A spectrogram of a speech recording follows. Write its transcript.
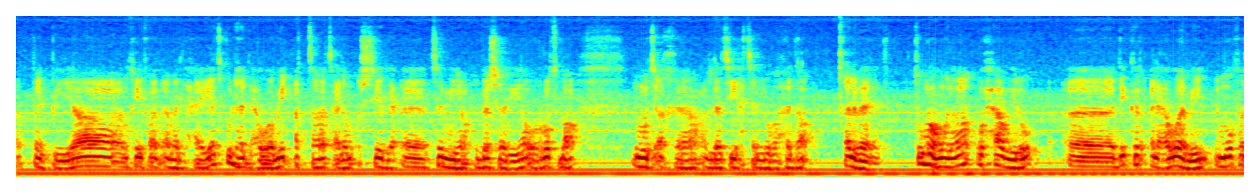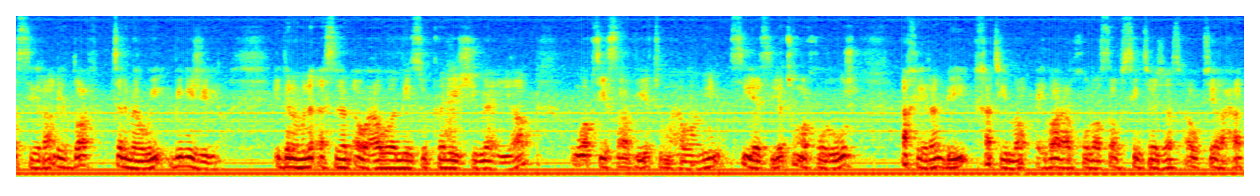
الطبية انخفاض أمد الحياة كل هذه العوامل أثرت على مؤشر التنمية البشرية والرتبة المتأخرة التي يحتلها هذا البلد. ثم هنا أحاول آه، ذكر العوامل المفسرة للضعف التنموي بنيجيريا. إذا هنا أسباب أو عوامل سكانية اجتماعية واقتصادية ثم عوامل سياسية ثم الخروج أخيرا بخاتمة عبارة عن خلاصة واستنتاجات أو اقتراحات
